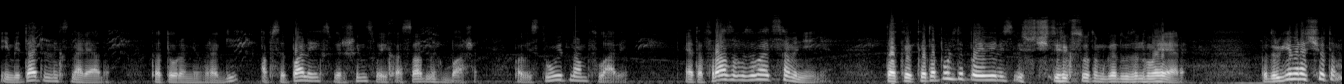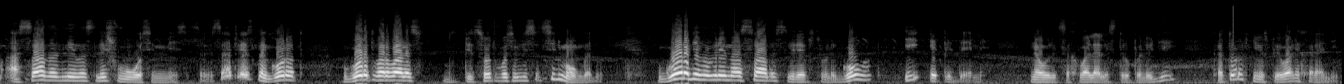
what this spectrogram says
и метательных снарядов, которыми враги обсыпали их с вершин своих осадных башен, повествует нам Флавий. Эта фраза вызывает сомнения, так как катапульты появились лишь в 400 году до новой эры. По другим расчетам, осада длилась лишь 8 месяцев, и, соответственно, город, в город ворвались в 587 году. В городе во время осады свирепствовали голод и эпидемия. На улицах валялись трупы людей, которых не успевали хоронить.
